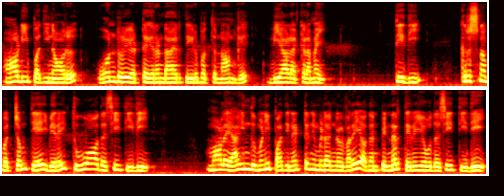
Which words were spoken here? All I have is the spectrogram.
ஆடி பதினாறு. ஒன்று எட்டு இரண்டாயிரத்தி இருபத்து நான்கு வியாழக்கிழமை. திதி. கிருஷ்ணபட்சம் தேய்பிரை துவாதசி திதி. மாலை ஐந்து மணி பதினெட்டு நிமிடங்கள் வரை அதன் பின்னர் திரையோதசி திதி.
